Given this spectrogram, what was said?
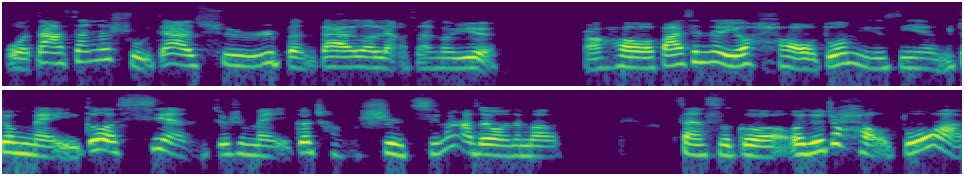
我大三的暑假去日本待了两三个月，然后发现那里有好多 museum，就每一个县，就是每一个城市，起码都有那么。三四个，我觉得这好多啊！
